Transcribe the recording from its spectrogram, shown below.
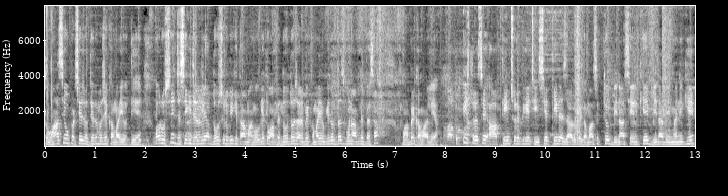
तो वहाँ से वो परचेज होती है तो मुझे कमाई होती है। और उससे जैसे कि जनरली आप दो सौ रुपये किताब मांगोगे तो वहाँ पे दो दो हज़ार रुपये कमाई होगी तो दस गुना आपने पैसा वहाँ पे कमा लिया। तो इस तरह से आप तीन सौ रुपये की चीज़ से तीन हज़ार रुपये कमा सकते हो बिना सेल किए बिना बेईमानी किए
